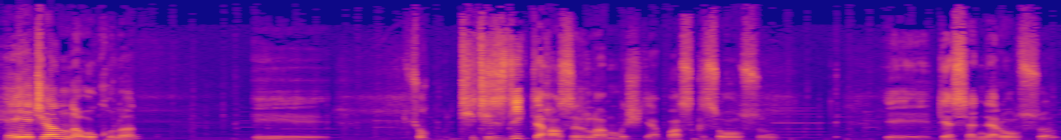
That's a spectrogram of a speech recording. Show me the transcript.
heyecanla okunan, e, çok titizlikle hazırlanmış, ya baskısı olsun, e, desenler olsun,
